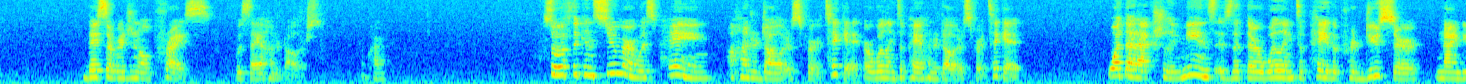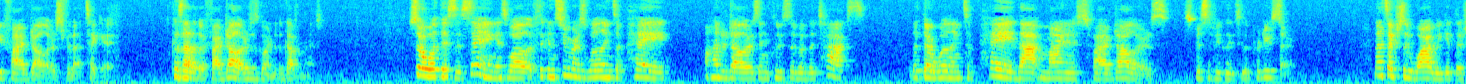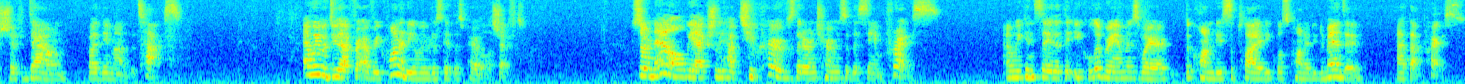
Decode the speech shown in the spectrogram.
this original price was, say, $100. Okay? So if the consumer was paying $100 for a ticket, or willing to pay $100 for a ticket, what that actually means is that they're willing to pay the producer $95 for that ticket. Because that other $5 is going to the government. So what this is saying is, well, if the consumer is willing to pay $100 inclusive of the tax, that they're willing to pay that minus $5 specifically to the producer. And that's actually why we get this shift down by the amount of the tax. And we would do that for every quantity and we would just get this parallel shift. So now we actually have two curves that are in terms of the same price. And we can say that the equilibrium is where the quantity supplied equals quantity demanded at that price.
